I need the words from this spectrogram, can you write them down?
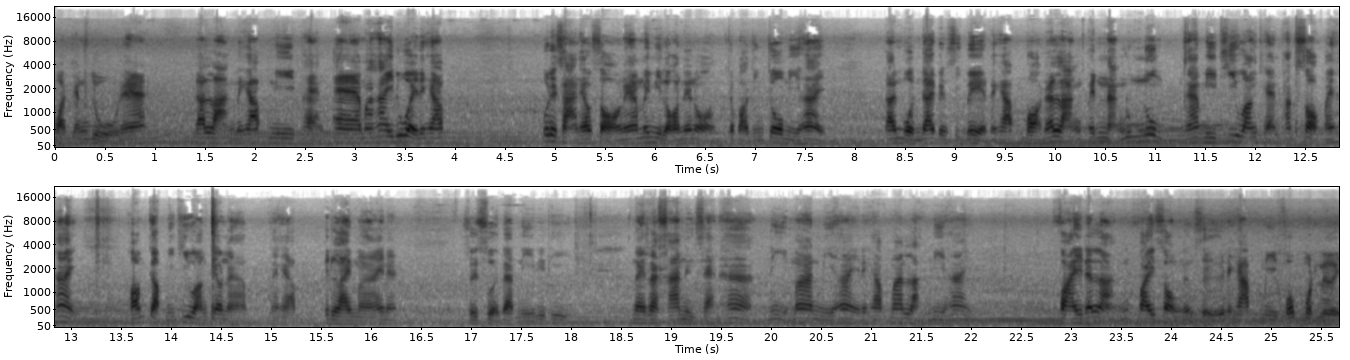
บอทยังอยู่นะฮะด้านหลังนะครับ มีแผงแอร์มาให้ด้วยนะครับผู้โดยสารแถว2นะครับไม่มีร้อนแน่นอนกระเป๋าจิงโจ้มีให้ ด้านบนได้เป็นสีเบจนะครับเบาะด้านหลังเป็นหนังนุ่มๆนะครับมีที่วางแขนพักศอกไว้ให้ พร้อมกับมีที่วางแก้วน้ำนะครับ เป็นลายไม้นะ สวยๆแบบนี้พี่ๆ ในราคา 1 5 0 0 0นี่ม่านมีให้นะครับ ม่านหลังมีให้ ไฟด้านหลังไฟส่องหนังสือนะครับ มีครบหมดเลย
